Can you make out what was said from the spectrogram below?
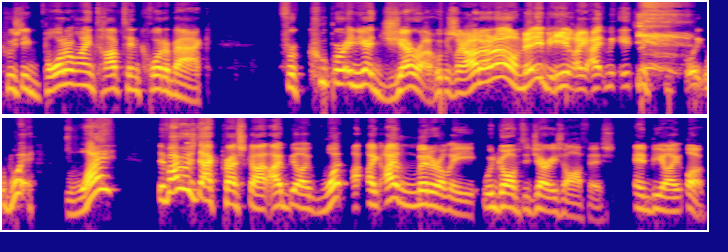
who's a borderline top ten quarterback, for Cooper? And you got Jera, who's like, I don't know, maybe. Like, I mean, it's like, what? What? If I was Dak Prescott, I'd be like, what? Like, I literally would go up to Jerry's office and be like, look,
